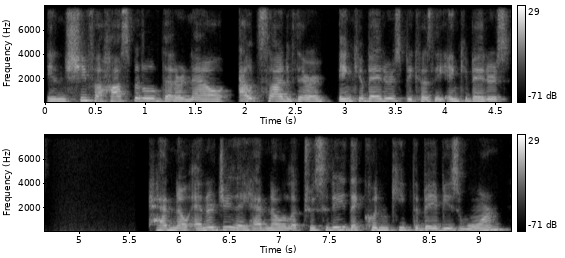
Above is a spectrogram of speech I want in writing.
in Shifa Hospital that are now outside of their incubators because the incubators had no energy, they had no electricity, they couldn't keep the babies warm.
